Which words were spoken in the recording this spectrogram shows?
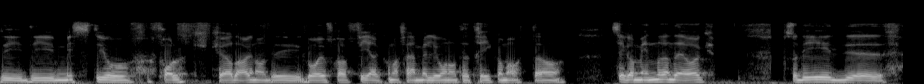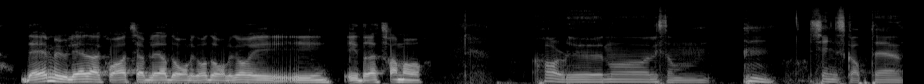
de, de mister jo folk hver dag nå. De går jo fra 4,5 millioner til 3,8, og sikkert mindre enn det òg. Så de, de, det er mulig at Kroatia blir dårligere og dårligere i, i idrett framover. Har du noe liksom kjennskap til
